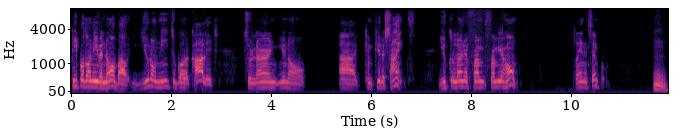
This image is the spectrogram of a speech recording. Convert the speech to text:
people don't even know about. You don't need to go to college to learn, you know, uh, computer science. You can learn it from from your home, plain and simple. Mm.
